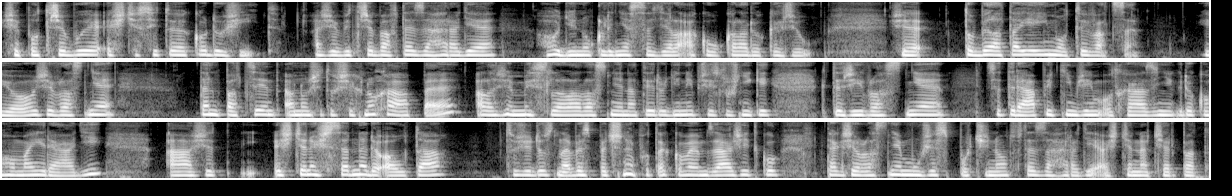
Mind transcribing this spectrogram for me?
že potřebuje ještě si to jako dožít a že by třeba v té zahradě hodinu klidně seděla a koukala do keřů. Že to byla ta její motivace. Jo, že vlastně ten pacient, ano, že to všechno chápe, ale že myslela vlastně na ty rodiny příslušníky, kteří vlastně se trápí tím, že jim odchází někdo, koho mají rádi a že ještě než sedne do auta, což je dost nebezpečné po takovém zážitku, takže vlastně může spočinout v té zahradě a ještě načerpat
